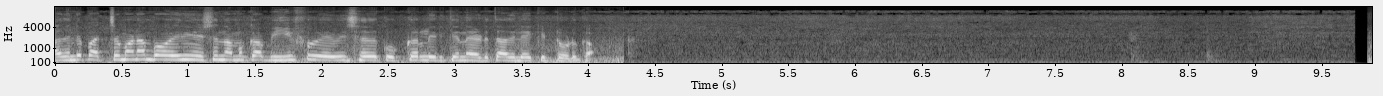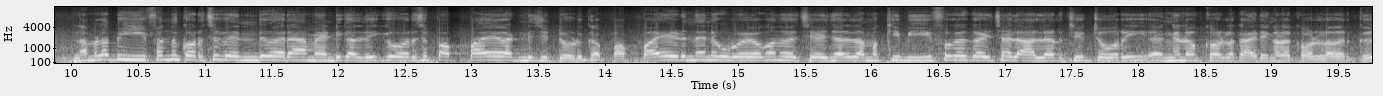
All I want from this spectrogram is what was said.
അതിന്റെ പച്ചമണം പോയതിന് ശേഷം നമുക്ക് ആ ബീഫ് വേവിച്ചത് കുക്കറിൽ ഇരിക്കുന്ന എടുത്ത് അതിലേക്ക് ഇട്ട് കൊടുക്കാം. നമ്മളെ ബീഫൊന്ന് കുറച്ച് വെന്ത് വരാൻ വേണ്ടി അതിലേക്ക് കുറച്ച് പപ്പായ കണ്ടിച്ചിട്ട് കൊടുക്കുക പപ്പായ ഇടുന്നതിന് ഉപയോഗം എന്ന് വെച്ച് കഴിഞ്ഞാൽ നമുക്ക് ഈ ബീഫൊക്കെ കഴിച്ചാൽ അലർജി ചൊറി അങ്ങനെയൊക്കെ ഉള്ള കാര്യങ്ങളൊക്കെ ഉള്ളവർക്ക്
